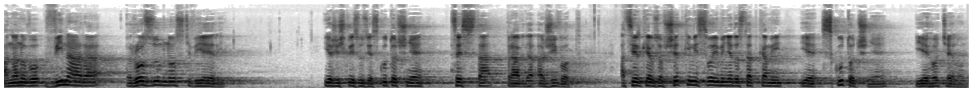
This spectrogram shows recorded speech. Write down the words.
a na novo vynára rozumnosť viery. Ježiš Kristus je skutočne cesta, pravda a život. A církev so všetkými svojimi nedostatkami je skutočne jeho telom.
